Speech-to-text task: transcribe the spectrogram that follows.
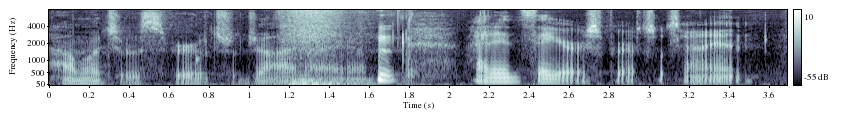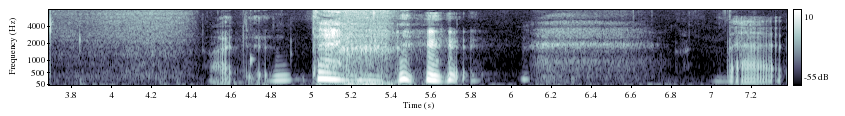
how much of a spiritual giant I am. I didn't say you're a spiritual giant. I did. But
